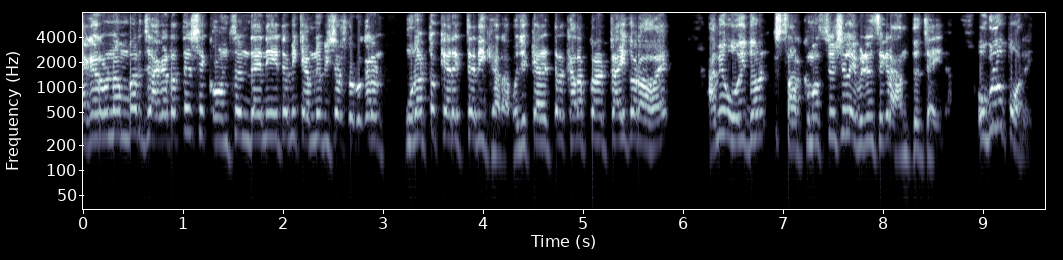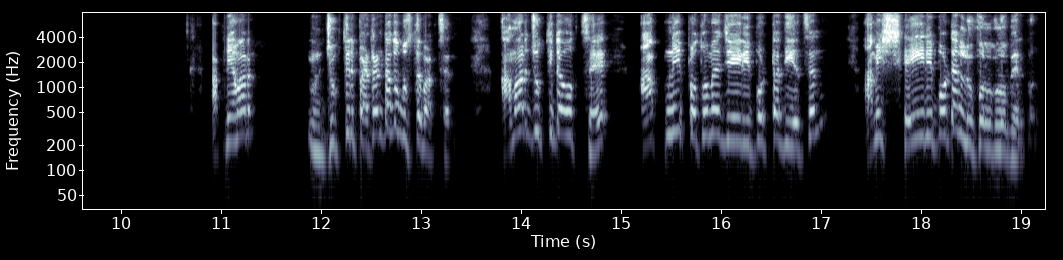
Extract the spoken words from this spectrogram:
এগারো নাম্বার জায়গাটাতে সে কনসেন্ট দেয়নি, এটা আমি কেমনে বিশ্বাস করব? কারণ ওনার তো ক্যারেক্টারই খারাপ। ওই যে ক্যারেক্টার খারাপ করার ট্রাই করা হয়, আমি ওই ধরনের সার্কমস্টেন্সিয়াল এভিডেন্স এখানে আনতে চাই না। ওগুলো পরে। আপনি আমার যুক্তির প্যাটার্নটা তো বুঝতে পারছেন। আমার যুক্তিটা হচ্ছে, আপনি প্রথমে যে রিপোর্টটা দিয়েছেন, আমি সেই রিপোর্টের লুফলগুলো বের করব।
